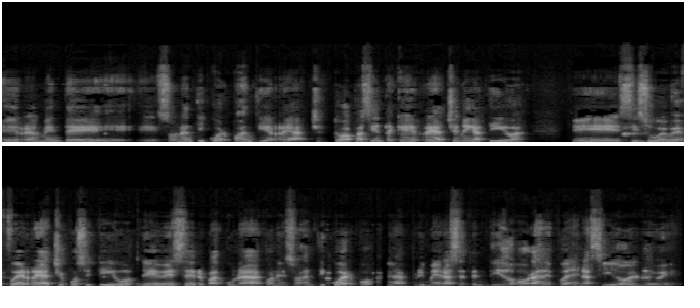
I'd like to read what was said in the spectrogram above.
eh, realmente eh, son anticuerpos anti-RH. Toda paciente que es RH negativa, eh, si su bebé fue RH positivo, debe ser vacunada con esos anticuerpos en las primeras 72 horas después de nacido el bebé.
